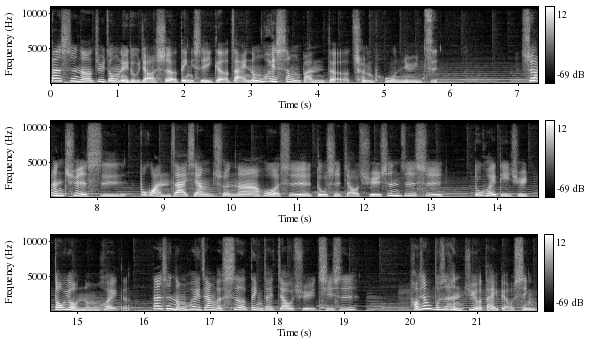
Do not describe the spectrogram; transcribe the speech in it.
但是呢，剧中女主角设定是一个在农会上班的淳朴女子。虽然确实，不管在乡村啊，或者是都市郊区，甚至是都会地区，都有农会的。但是农会这样的设定在郊区，其实。好像不是很具有代表性，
